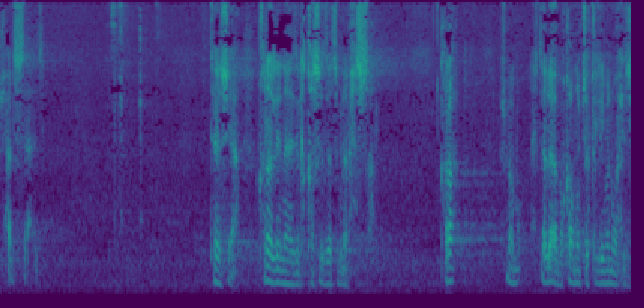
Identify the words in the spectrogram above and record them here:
شحال الساعة تاسعة اقرأ لنا هذه القصيدة من الحصار. اقرأ حتى لا أبقى متكلما وحدي.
